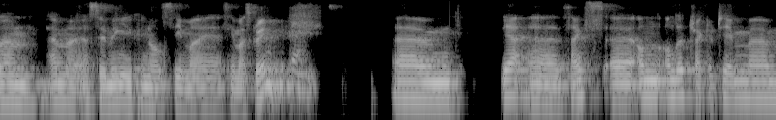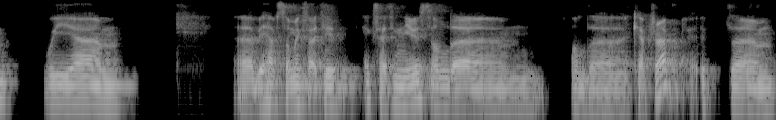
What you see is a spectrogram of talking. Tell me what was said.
um, I'm assuming you can all see my see my screen. Yeah. Um, yeah. Uh, thanks. Uh, on on the tracker team, um, we um, uh, we have some exciting exciting news on the um, on the Capture app. It um,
